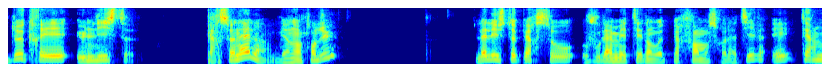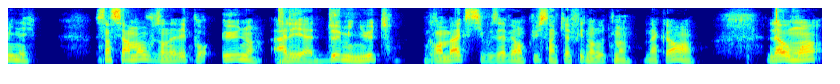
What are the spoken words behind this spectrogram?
de créer une liste personnelle, bien entendu. La liste perso, vous la mettez dans votre performance relative et terminé. Sincèrement, vous en avez pour une, allez, à deux minutes, grand max, si vous avez en plus un café dans l'autre main. D'accord? Là, au moins,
